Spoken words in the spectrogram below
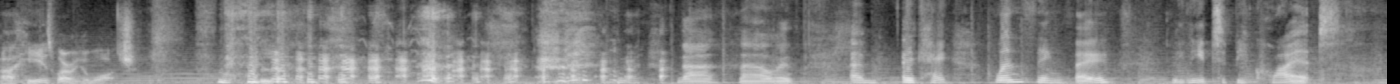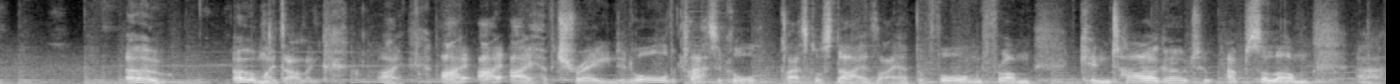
Uh, he is wearing a watch. Nah, nah, I won't. Um, okay, one thing though, we need to be quiet. Oh, oh, my darling. I, I, I, I have trained in all the classical classical styles. I have performed from Kintargo to Absalom. Uh,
